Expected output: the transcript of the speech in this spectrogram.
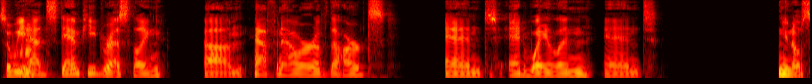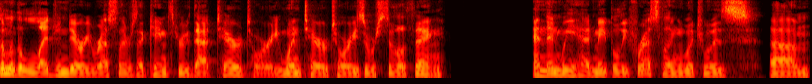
So we Mhm. had Stampede Wrestling, um, half an hour of the Hearts, and Ed Whalen, and you know some of the legendary wrestlers that came through that territory when territories were still a thing. And then we had Maple Leaf Wrestling, which was um,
